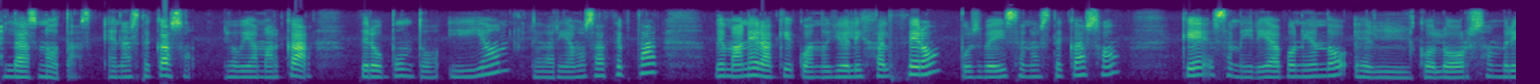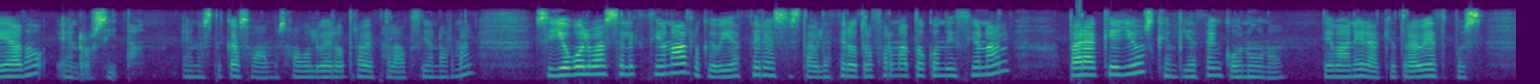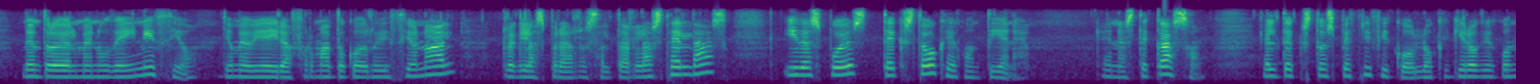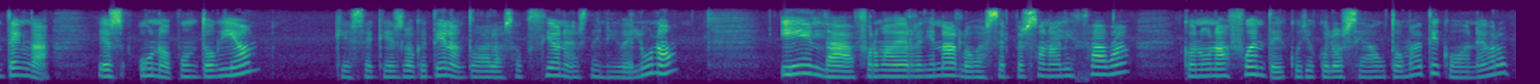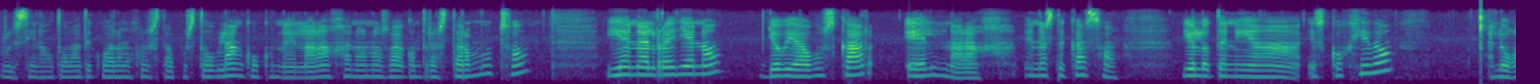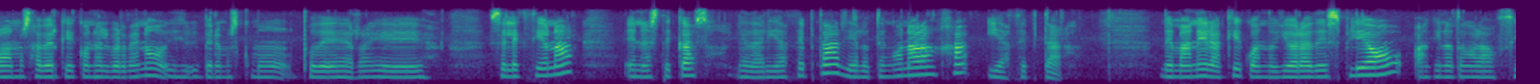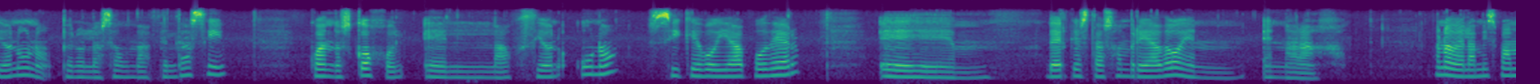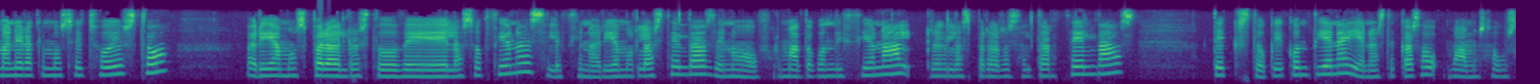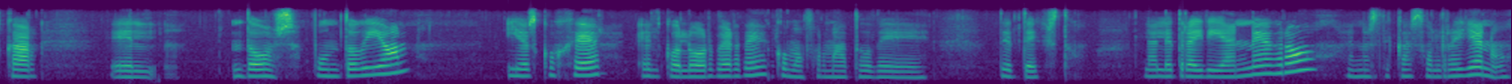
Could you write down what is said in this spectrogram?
las notas. En este caso, yo voy a marcar 0 punto y guion, le daríamos a aceptar, de manera que cuando yo elija el 0, pues veis en este caso que se me iría poniendo el color sombreado en rosita en este caso vamos a volver otra vez a la opción normal. Si yo vuelvo a seleccionar, lo que voy a hacer es establecer otro formato condicional para aquellos que empiecen con 1. De manera que otra vez, pues dentro del menú de inicio, yo me voy a ir a formato condicional, reglas para resaltar las celdas y después texto que contiene. En este caso, el texto específico lo que quiero que contenga es 1 punto guion, que sé que es lo que tienen todas las opciones de nivel 1 y la forma de rellenarlo va a ser personalizada con una fuente cuyo color sea automático o negro, porque si en automático a lo mejor está puesto blanco, con el naranja no nos va a contrastar mucho. Y en el relleno yo voy a buscar el naranja. En este caso yo lo tenía escogido, Luego vamos a ver que con el verde no y veremos cómo poder eh, seleccionar. En este caso le daría aceptar, ya lo tengo naranja y aceptar. De manera que cuando yo ahora despliego, aquí no tengo la opción 1, pero en la segunda celda sí. Cuando escojo la opción 1, sí que voy a poder eh, ver que está sombreado en, en naranja. Bueno, de la misma manera que hemos hecho esto, haríamos para el resto de las opciones, seleccionaríamos las celdas, de nuevo formato condicional, reglas para resaltar celdas, texto que contiene y en este caso vamos a buscar el 2 punto guion y escoger el color verde como formato de, de texto. La letra iría en negro, en este caso el relleno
